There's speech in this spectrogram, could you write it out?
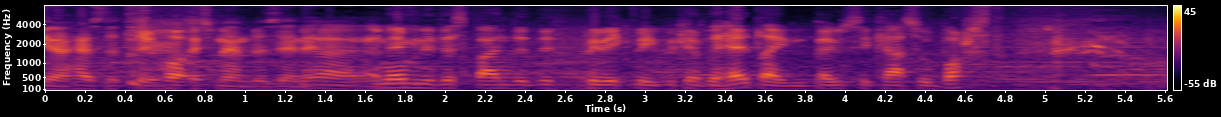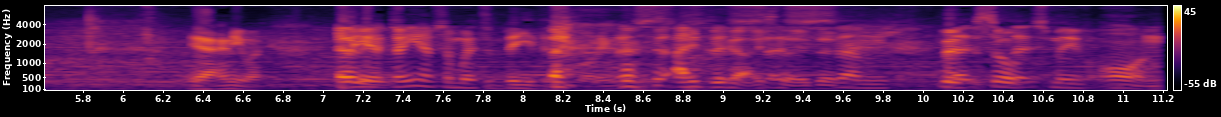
you know, has the two hottest members in it. Yeah, and then when they disbanded, they we, we, we the headline Bouncy Castle burst. Yeah, anyway. Don't, Anyway. you, don't you have somewhere to be this morning? Let's, I do, let's, actually, Let's, do. um, But let's, so- let's move on.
